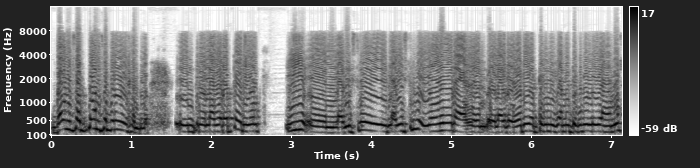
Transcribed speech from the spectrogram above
vamos, a, vamos a poner un ejemplo, entre el laboratorio y la, la, distribuidora o, la droguería técnicamente como le llamamos,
